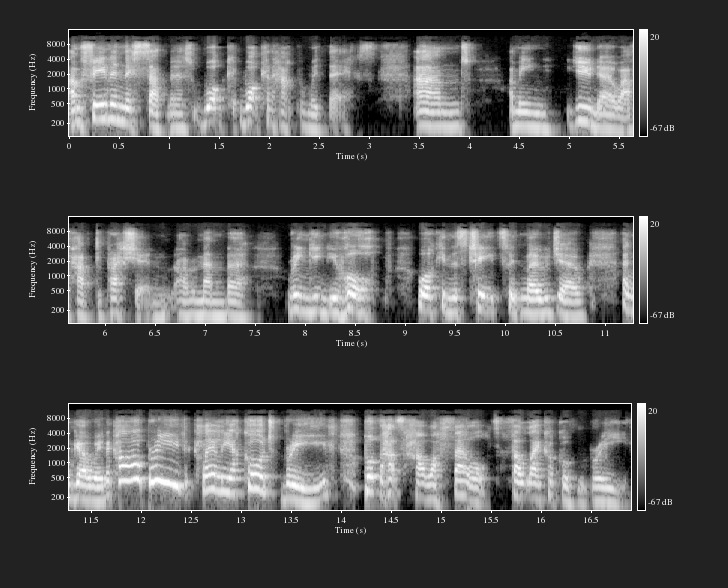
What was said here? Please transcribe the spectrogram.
I'm feeling this sadness. What what can happen with this? And I mean, you know, I've had depression. I remember ringing you up walking the streets with Mojo and going, I can't breathe. Clearly, I could breathe, but that's how I felt. Felt like I couldn't breathe,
